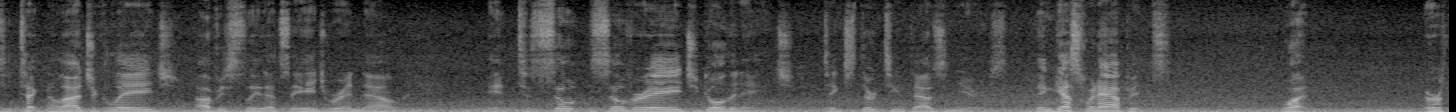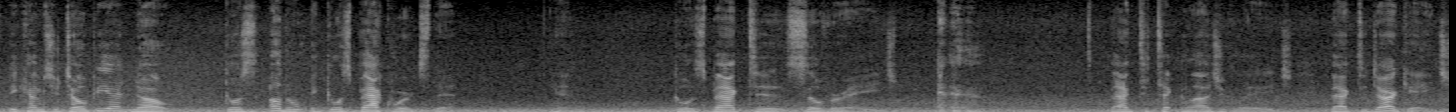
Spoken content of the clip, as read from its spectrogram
to technological age. Obviously, that's the age we're in now. It, to sil- silver age, golden age. It takes 13,000 years. Then guess what happens? What? Earth becomes utopia? No. It goes other. It goes backwards then. It goes back to silver age, back to technological age, back to dark age.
